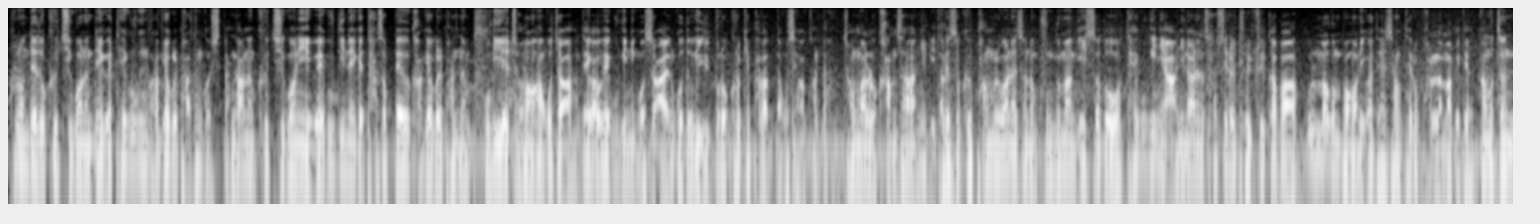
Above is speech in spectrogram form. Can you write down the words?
그런데도 그 직원은 내게 태국인 가격을 받은 것이다. 나는 그 직원이 외국인에게 다섯 배의 가격을 받는 불의에 저항하고자 내가 외국인인 것을 알고도 일부러 그렇게 받았다고 생각한다. 정말로 감사한 일이다. 그래서 그 박물관에서는 궁금한 게 있어도 태국인이 아니라는 사실을 들킬까봐 꿀먹은 벙어리가 된 상태로 관람하게 되었다. 아무튼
